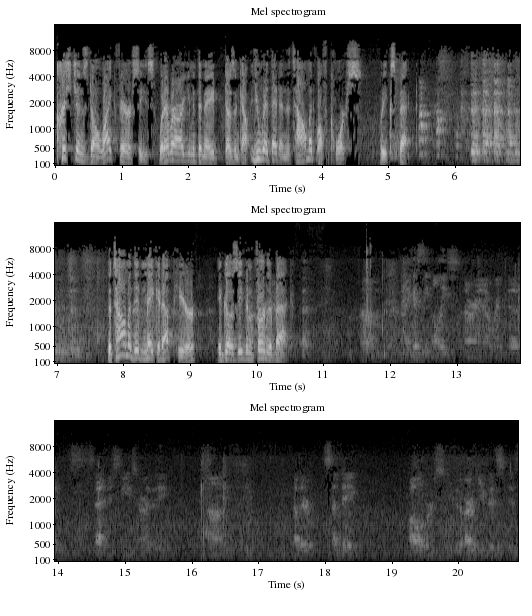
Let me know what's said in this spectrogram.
Christians don't like Pharisees. Whatever argument they made doesn't count. You read that in the Talmud? Well, of course. What do you expect? the Talmud didn't make it up here. It goes even further back. Um, I guess the only scenario where the Sadducees or the um, other Sunday followers could argue this is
